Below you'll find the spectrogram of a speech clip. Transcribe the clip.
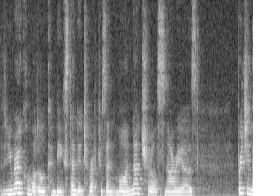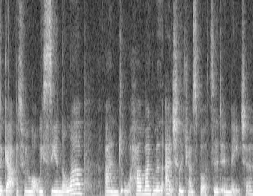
the numerical model can be extended to represent more natural scenarios, bridging the gap between what we see in the lab and how magma is actually transported in nature.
